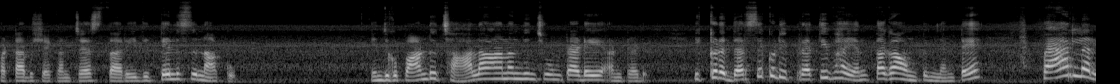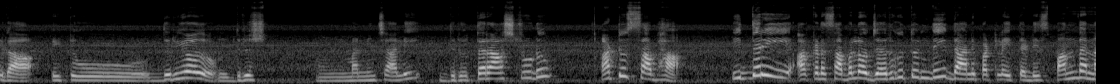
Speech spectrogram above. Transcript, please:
పట్టాభిషేకం చేస్తారు. ఇది తెలుసు నాకు. ఎందుకు పాండు చాలా ఆనందించి ఉంటాడే అంటాడు. ఇక్కడ దర్శకుడి ప్రతిభ ఎంతగా ఉంటుందంటే ప్యారలల్గా ఇటు దుర్యో దృష్ మన్నించాలి. ధృతరాష్ట్రుడు అటు సభ ఇద్దరి అక్కడ సభలో జరుగుతుంది. దాని పట్ల ఇతడి స్పందన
